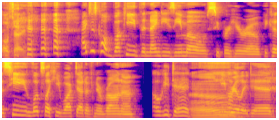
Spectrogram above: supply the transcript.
Oh, sorry. I just call Bucky the '90s emo superhero because he looks like he walked out of Nirvana. Oh, he did. Uh, He really did.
